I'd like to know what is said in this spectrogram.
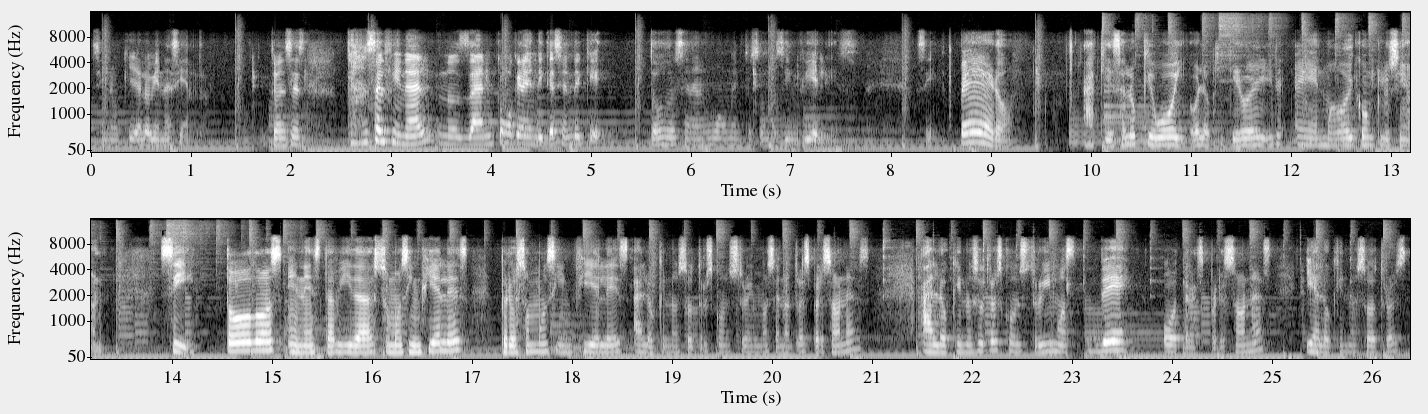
sino que ya lo viene haciendo. Entonces, todos al final nos dan como que la indicación de que todos en algún momento somos infieles. Sí, pero aquí es a lo que voy o lo que quiero ir en modo de conclusión. Sí, todos en esta vida somos infieles, pero somos infieles a lo que nosotros construimos en otras personas, a lo que nosotros construimos de otras personas y a lo que nosotros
